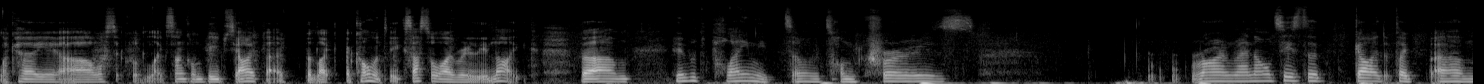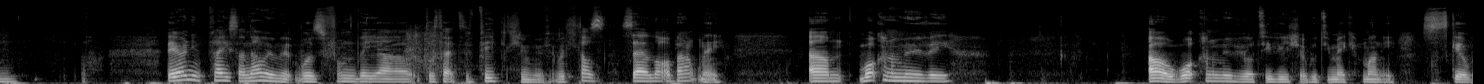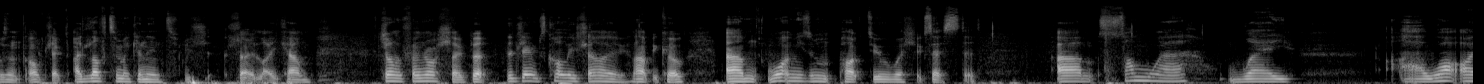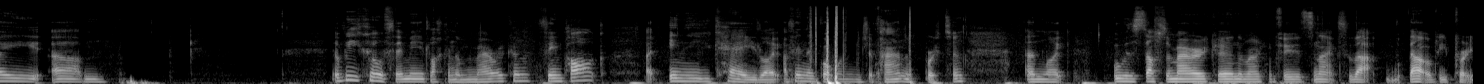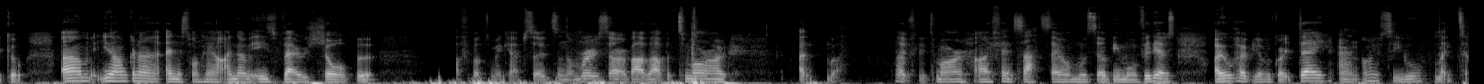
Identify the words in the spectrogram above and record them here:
like a uh, what's it called, like something on BBC iPlayer, but like a comedy, cause that's all I really like. But um, who would play me? Oh, Tom Cruise, Ryan Reynolds. He's the guy that played. Um, the only place I know him was from the uh, Detective Pikachu movie, which does say a lot about me. Um, what kind of movie? Oh, what kind of movie or TV show would you make money? Skill was an object. I'd love to make an interview show like um, Jonathan Ross show, but the James Colley show that'd be cool. Um, what amusement park do you wish existed? Um, somewhere where, uh, what I um, it'd be cool if they made like an American theme park, like in the UK. Like I think they've got one in Japan and Britain, and like all the stuff's American, American food, snacks. So that that would be pretty cool. Um, you know, I'm gonna end this one here. I know it is very short, but I forgot to make episodes, and I'm really sorry about that. But tomorrow and well, hopefully tomorrow. I think Saturday onwards there'll be more videos. I all hope you have a great day, and I'll see you all later.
